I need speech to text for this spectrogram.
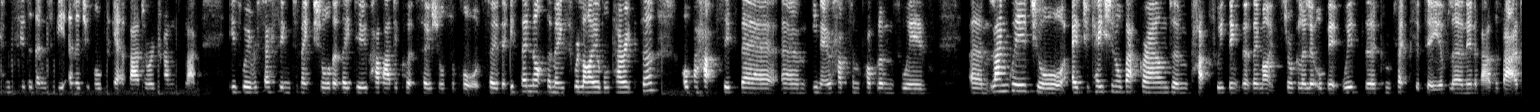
consider them to be eligible to get a VAD or a transplant is we're assessing to make sure that they do have adequate social support, so that if they're not the most reliable character, or perhaps if they're um, you know have some problems with um, language or educational background, and perhaps we think that they might struggle a little bit with the complexity of learning about the VAD,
